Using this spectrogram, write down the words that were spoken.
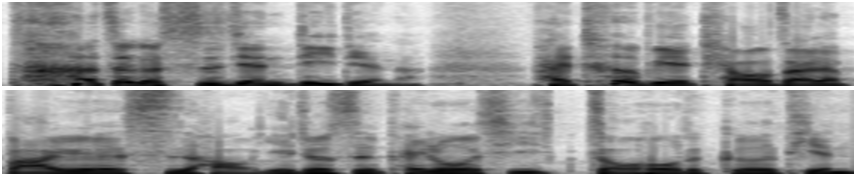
他这个时间地点呢、啊，还特别挑在了八月四号，也就是裴洛西走后的隔天。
